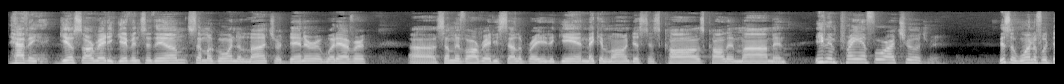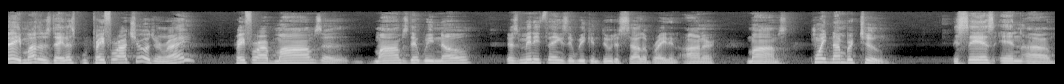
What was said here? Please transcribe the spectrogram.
having gifts already given to them, some are going to lunch or dinner or whatever. Uh, some have already celebrated again, making long distance calls, calling mom, and even praying for our children. This is a wonderful day, Mother's Day. Let's pray for our children, right? Pray for our moms, uh, moms that we know. There's many things that we can do to celebrate and honor moms. Point number two, it says in, uh,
